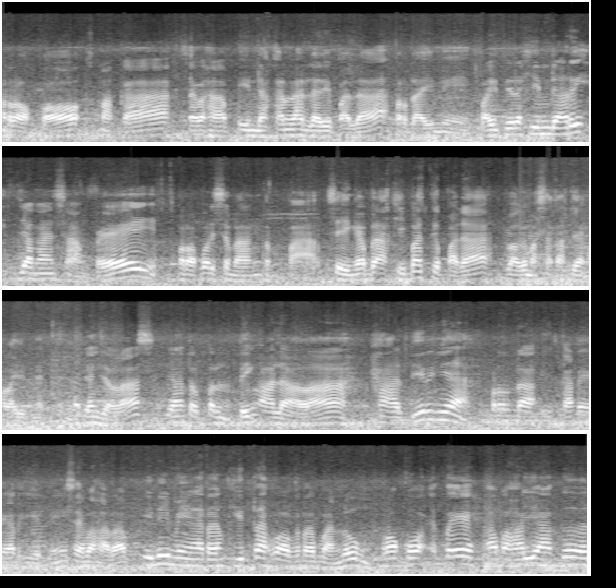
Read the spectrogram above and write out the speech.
merokok, maka saya berharap pindahkanlah daripada perda ini. Paling tidak hindari jangan sampai merokok di sembarang tempat sehingga berakibat kepada warga masyarakat yang lainnya. Yang jelas, yang terpenting adalah hadirnya perda KTR ini saya berharap ini mengingatkan kita warga Kota Bandung, rokok teh bahaya ke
